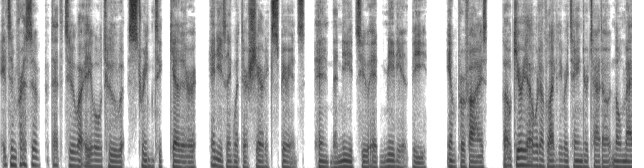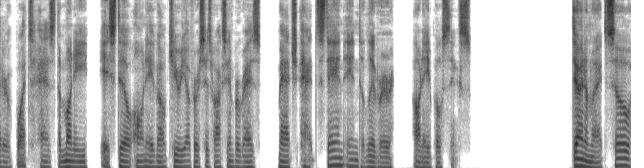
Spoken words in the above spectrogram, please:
It's impressive that the two are able to string together anything with their shared experience and the need to immediately improvise. Valkyria would have likely retained her title no matter what, as the money is still on a Valkyria versus Roxanne Perez match at Stand and Deliver on April 6th. Dynamite. So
